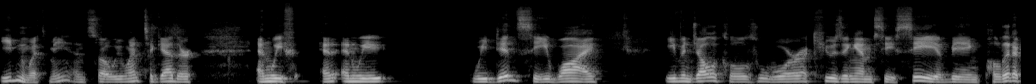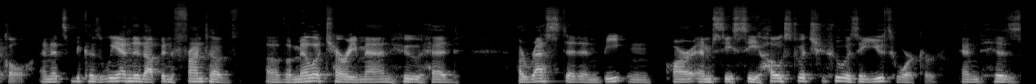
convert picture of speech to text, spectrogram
Eden with me. And so we went together and we and, and we we did see why evangelicals were accusing MCC of being political. And it's because we ended up in front of of a military man who had arrested and beaten our MCC host, which who was a youth worker. And his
